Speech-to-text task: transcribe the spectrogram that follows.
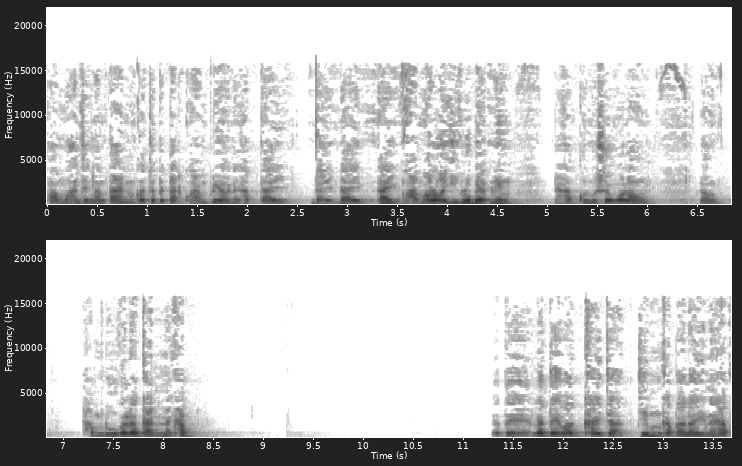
ความหวานจากน้ำตาลมันก็จะไปตัดความเปรี้ยวนะครับ ได้ได้ได้ได้ความอร่อยอีกรูปแบบหนึ่งนะครับ คุณผู้ชมก็ลอง ลองทำดูก็แล้วกันนะครับ แล้วแต่แล้วแต่ว่าใครจะจิ้มกับอะไรนะครับ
